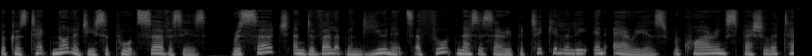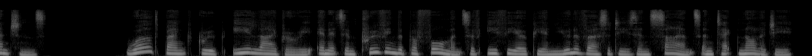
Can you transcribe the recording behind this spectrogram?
Because technology support services, research and development units are thought necessary particularly in areas requiring special attentions. World Bank Group e Library, in its Improving the Performance of Ethiopian Universities in Science and Technology,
